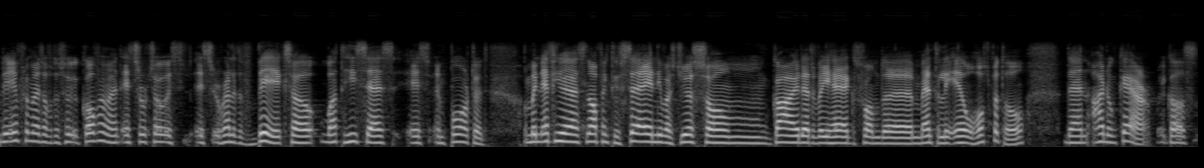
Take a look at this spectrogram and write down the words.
the influence of the government is so is, is relative big. So what he says is important. I mean, if he has nothing to say and he was just some guy that we had from the mentally ill hospital, then I don't care because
